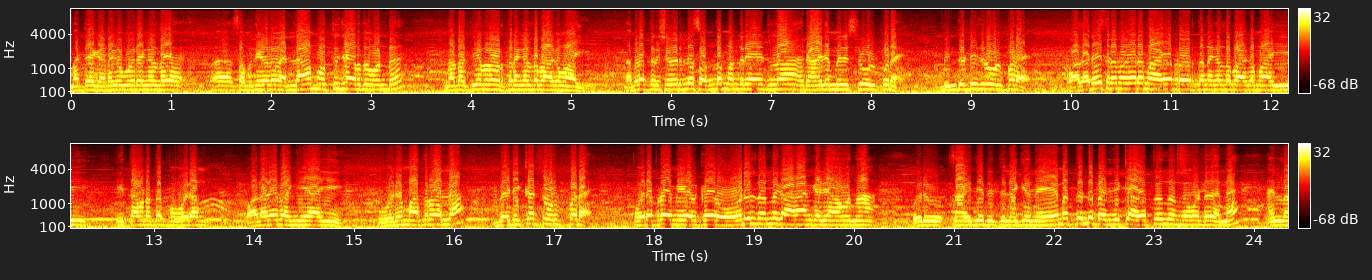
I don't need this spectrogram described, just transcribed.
മറ്റേ ഘടകപൂരങ്ങളുടെ സമിതികളും എല്ലാം ഒത്തുചേർന്നുകൊണ്ട് നടത്തിയ പ്രവർത്തനങ്ങളുടെ ഭാഗമായി. നമ്മുടെ തൃശ്ശൂരിലെ സ്വന്തം മന്ത്രിയായിട്ടുള്ള രാജ മിനിസ്റ്റർ ഉൾപ്പെടെ ബിന്ദു ടീച്ചർ ഉൾപ്പെടെ വളരെ ശ്രമകരമായ പ്രവർത്തനങ്ങളുടെ ഭാഗമായി ഇത്തവണത്തെ പൂരം വളരെ ഭംഗിയായി. പൂരം മാത്രമല്ല വെടിക്കെട്ട് ഉൾപ്പെടെ പൂരപ്രേമികൾക്ക് റോഡിൽ നിന്ന് കാണാൻ കഴിയാവുന്ന ഒരു സാഹചര്യത്തിലേക്ക് നിയമത്തിന്റെ പരിധിക്കകത്ത് നിന്നുകൊണ്ട് തന്നെ അതിനുള്ള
